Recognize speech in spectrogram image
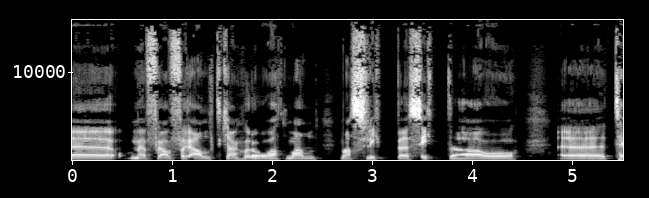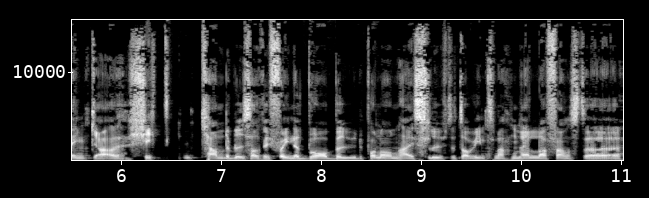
Eh, men framförallt kanske då att man, man slipper sitta och eh, tänka shit, kan det bli så att vi får in ett bra bud på någon här i slutet av internationella fönster,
